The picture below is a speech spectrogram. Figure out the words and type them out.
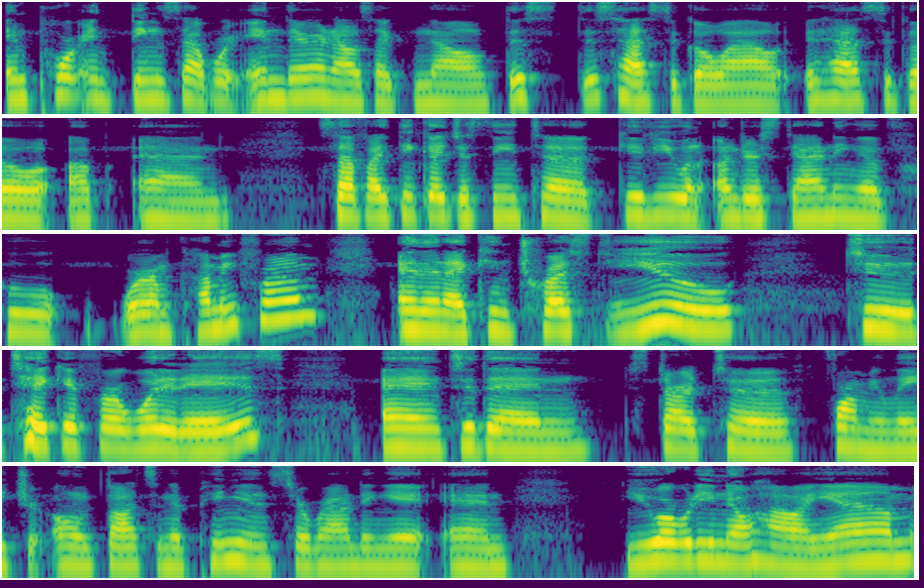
important things that were in there and i was like no this this has to go out it has to go up and stuff i think i just need to give you an understanding of who where i'm coming from and then i can trust you to take it for what it is and to then start to formulate your own thoughts and opinions surrounding it and you already know how I am.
